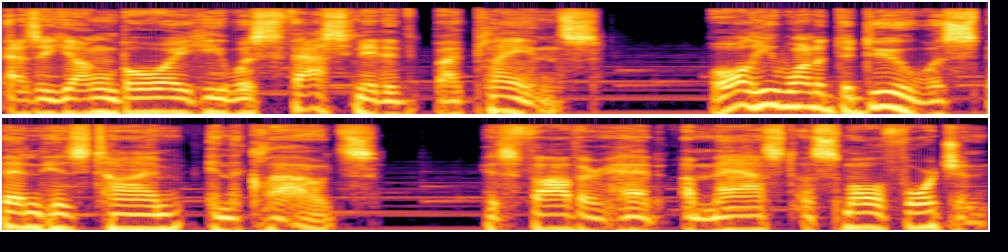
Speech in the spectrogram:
As a young boy, he was fascinated by planes. All he wanted to do was spend his time in the clouds. His father had amassed a small fortune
